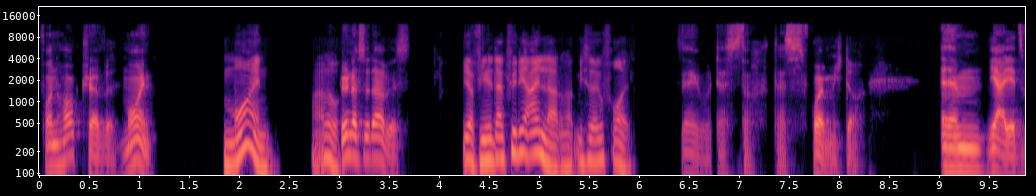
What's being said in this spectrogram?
von Hawk Travel. Moin. Moin. Hallo. Schön, dass du da bist. Ja, vielen Dank für die Einladung. Hat mich sehr gefreut. Sehr gut, das ist doch, das freut mich doch. Ähm, ja, jetzt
